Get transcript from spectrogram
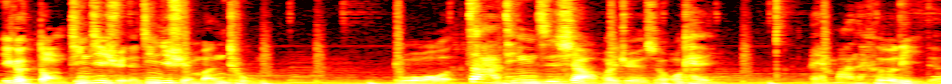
一个懂经济学的经济学门徒，我乍听之下我会觉得说，OK，哎，蛮合理的。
